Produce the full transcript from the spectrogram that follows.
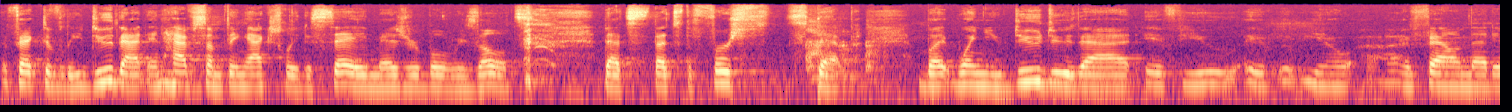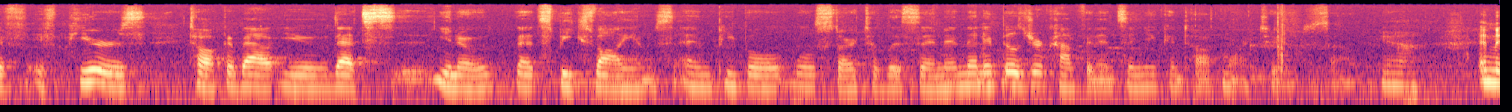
effectively do that and have something actually to say, measurable results. that's that's the first step. But when you do do that, if you if, you know, I've found that if if peers talk about you, that's, you know, that speaks volumes and people will start to listen. And then it builds your confidence and you can talk more too, so. Yeah. And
